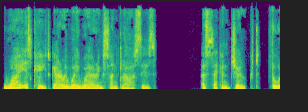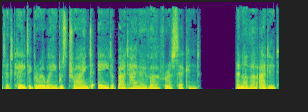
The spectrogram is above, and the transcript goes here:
Why is Kate Garraway wearing sunglasses? A second joked, thought that Kate Garraway was trying to aid a bad hangover for a second. Another added,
